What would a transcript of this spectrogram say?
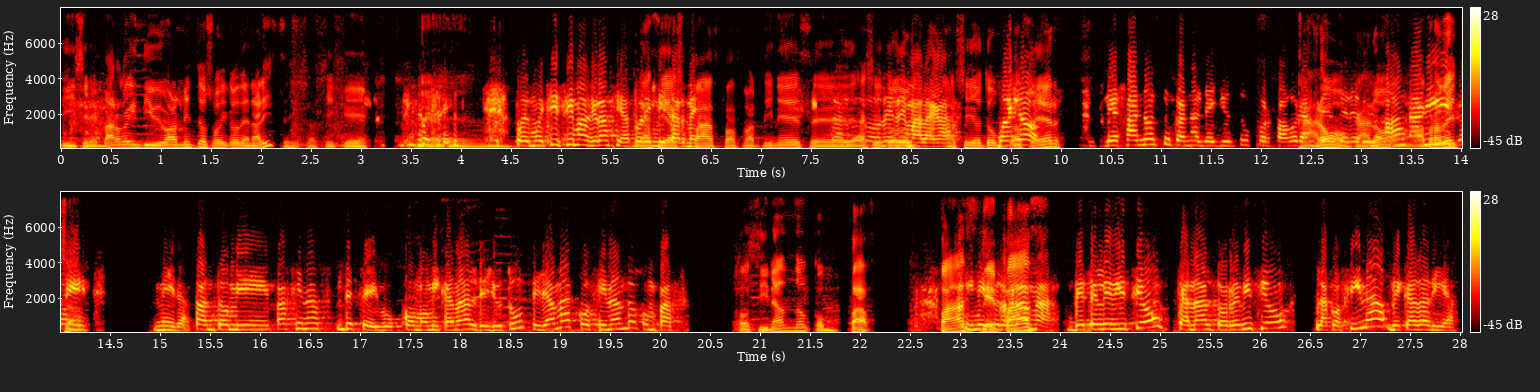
Y sin embargo, individualmente os oigo de narices, así que... eh, Pues muchísimas gracias por Gracias, invitarme. Paz, Paz Martínez. eh, ha, sido desde todo, Málaga. ha sido todo un Bueno, placer. Déjanos tu canal de YouTube, por favor, Claro, antes de claro. Ah, sí, aprovecha. sí. Mira, tanto mi página de Facebook como mi canal de YouTube se llama Cocinando con Paz. Cocinando con paz. Paz y mi de paz. programa de televisión, Canal Torrevisión, La Cocina de cada día.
